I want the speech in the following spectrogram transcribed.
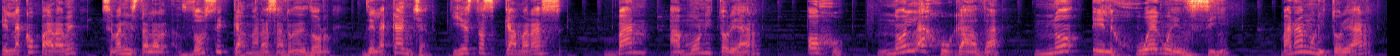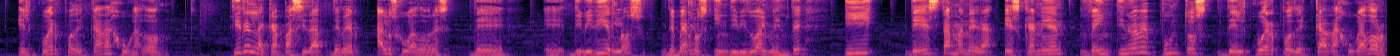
En la Copa Árabe se van a instalar 12 cámaras alrededor de la cancha y estas cámaras van a monitorear, ojo, no la jugada, no el juego en sí, van a monitorear el cuerpo de cada jugador. Tienen la capacidad de ver a los jugadores, de eh, dividirlos, de verlos individualmente y de esta manera escanean 29 puntos del cuerpo de cada jugador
